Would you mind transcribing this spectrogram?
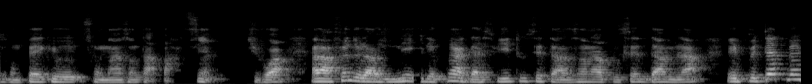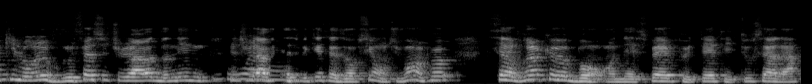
c'est ton père que son argent t'appartient. Tu vois, à la fin de la journée, il est prêt à gaspiller tout cet argent-là pour cette dame-là. Et peut-être même qu'il aurait voulu faire si tu lui avais donné, une- si tu lui avais expliqué ses options. Tu vois un peu, c'est vrai que, bon, on espère peut-être et tout ça là,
